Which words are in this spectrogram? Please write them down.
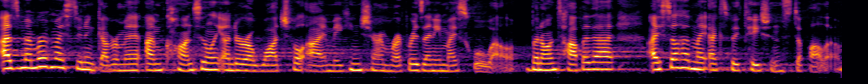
As a member of my student government, I'm constantly under a watchful eye, making sure I'm representing my school well. But on top of that, I still have my expectations to follow.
